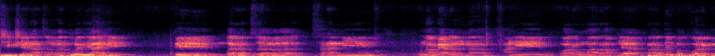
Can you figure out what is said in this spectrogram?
शिक्षणाचं महत्त्व जे आहे ते बरंच सरांनी पुन्हा मॅडमना आणि वारंवार आपल्या प्राध्यापक वर्ग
